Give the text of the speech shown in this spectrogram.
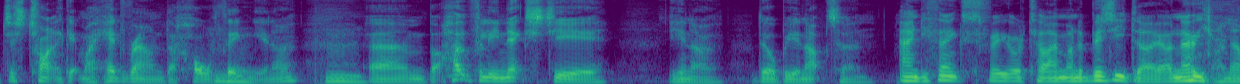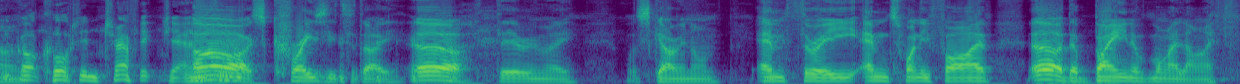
just trying to get my head round the whole thing, you know. Um, but hopefully next year, you know, there'll be an upturn. Andy, thanks for your time on a busy day. I know you, know. you got caught in traffic jams. Oh, it's crazy today. oh, dearie me, what's going on? M3, M25. Oh, the bane of my life.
